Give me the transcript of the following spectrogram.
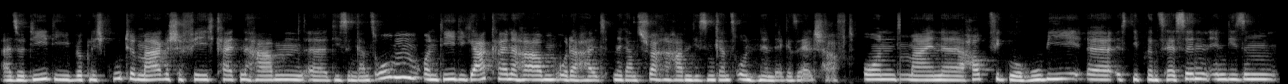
Also die, die wirklich gute magische Fähigkeiten haben, äh, die sind ganz oben und die, die gar keine haben oder halt eine ganz schwache haben, die sind ganz unten in der Gesellschaft. Und meine Hauptfigur Ruby äh, ist die Prinzessin in diesem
